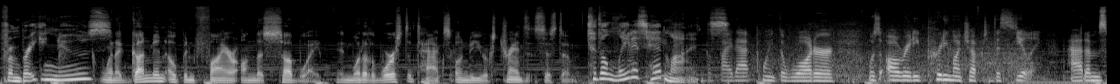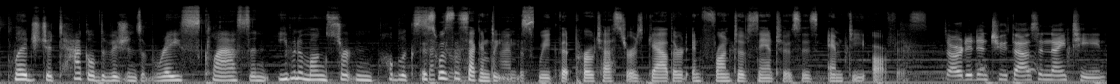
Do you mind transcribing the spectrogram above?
From breaking news when a gunman opened fire on the subway in one of the worst attacks on New York's transit system to the latest headlines. By that point, the water was already pretty much up to the ceiling. Adams pledged to tackle divisions of race, class, and even among certain public This was the second time this week that protesters gathered in front of Santos's empty office started in 2019,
